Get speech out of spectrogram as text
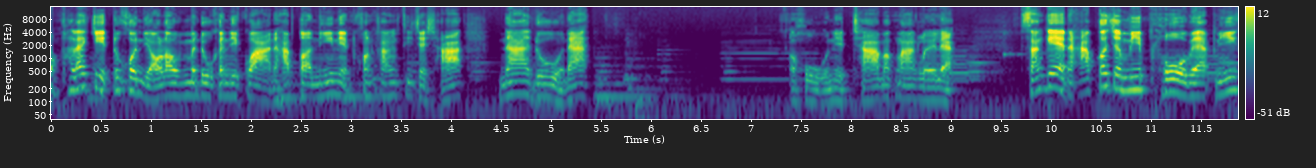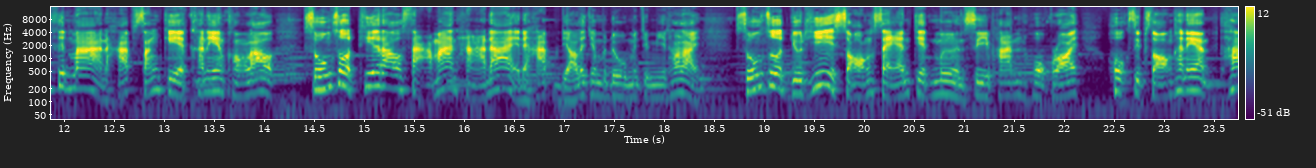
ำภารกิจทุกคนเดี๋ยวเรามาดูกันดีกว่านะครับ ตอนนี้เน็ตค่อนข้างที่จะช้าน่าดูนะ โอ้โหเน็ตช้ามากๆเลยแหละ สังเกตนะครับก็จะมีโผล่แบบนี้ขึ้นมานะครับ สังเกตคะแนนของเราสูงสุดที่เราสามารถหาได้นะครับ เดี๋ยวเราจะมาดูมันจะมีเท่าไหร่ สูงสุดอยู่ที่ 62 คะแนน ถ้า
